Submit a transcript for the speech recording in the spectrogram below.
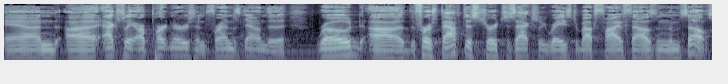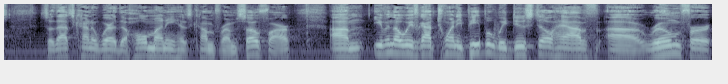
And uh, actually, our partners and friends down the road, uh, the First Baptist Church, has actually raised about 5000 themselves. So that's kind of where the whole money has come from so far. Um, even though we've got 20 people, we do still have uh, room for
